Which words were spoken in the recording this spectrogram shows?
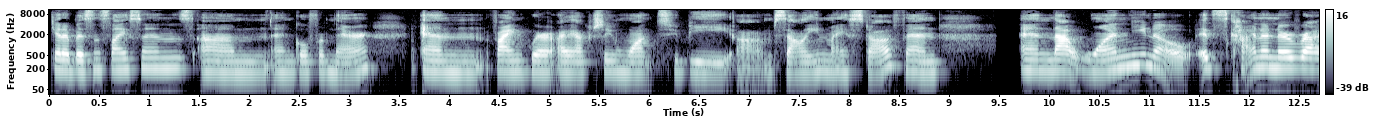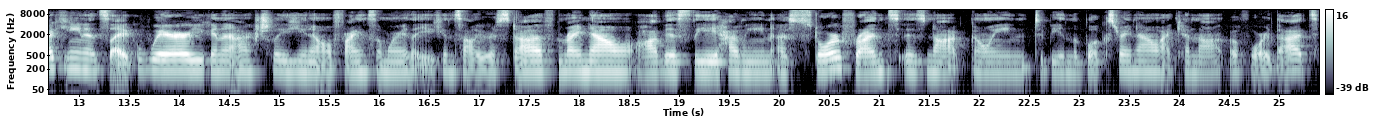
get a business license um and go from there and find where i actually want to be um selling my stuff. And and that one, you know, it's kind of nerve wracking. It's like, where are you going to actually, you know, find somewhere that you can sell your stuff? Right now, obviously, having a storefront is not going to be in the books right now. I cannot afford that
